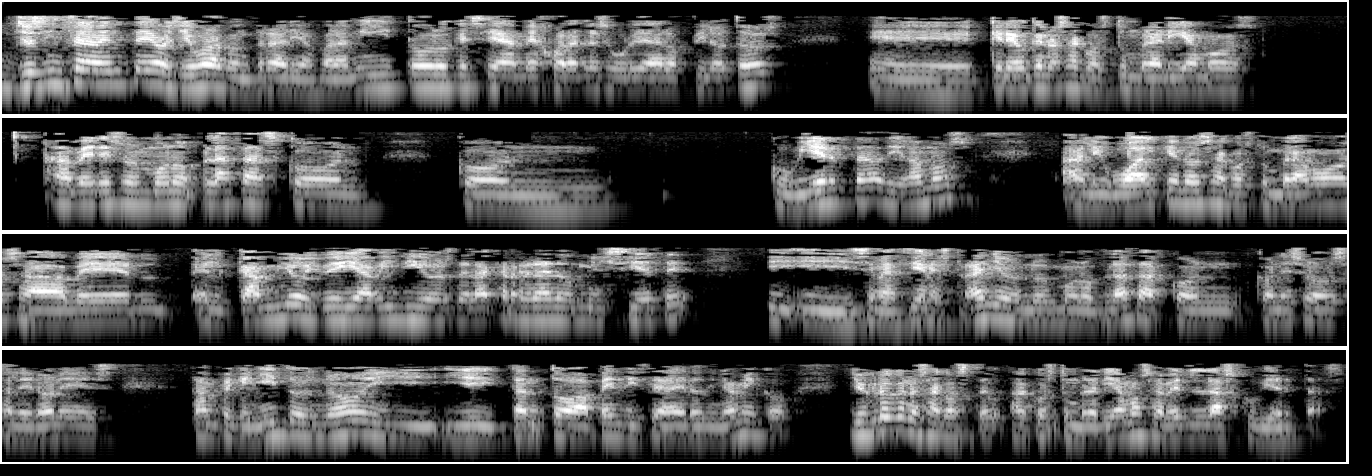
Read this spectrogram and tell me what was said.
yo sinceramente os llevo a la contraria. Para mí, todo lo que sea mejorar la seguridad de los pilotos, eh, creo que nos acostumbraríamos a ver esos monoplazas con, con cubierta, digamos, al igual que nos acostumbramos a ver el cambio. Yo veía vídeos de la carrera de 2007 y, y se me hacían extraños los monoplazas con, con esos alerones tan pequeñitos, ¿no? Y, y tanto apéndice aerodinámico. Yo creo que nos acost- acostumbraríamos a ver las cubiertas.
